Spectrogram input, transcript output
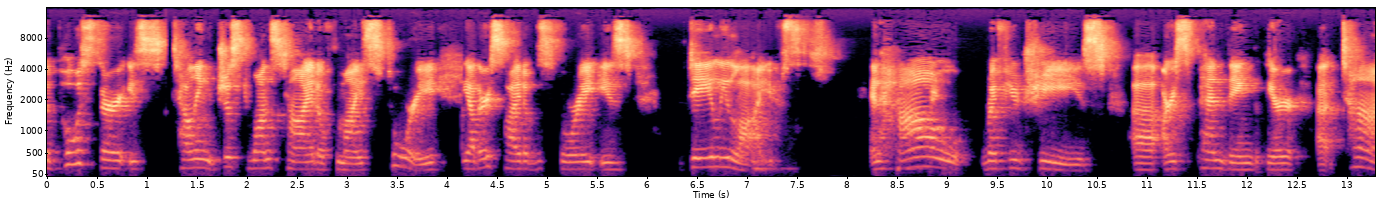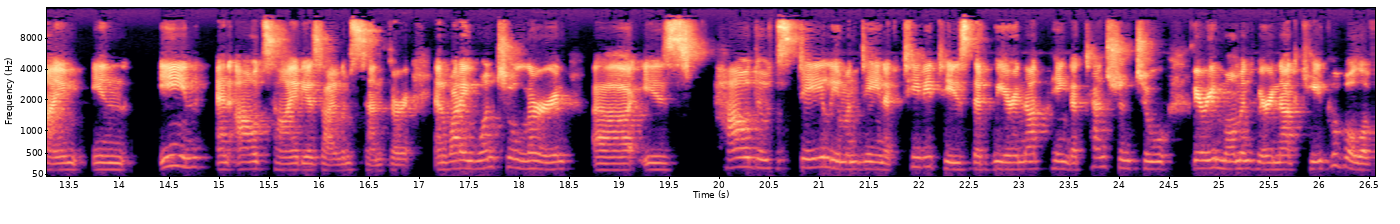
the poster is telling just one side of my story. The other side of the story is daily lives and how refugees uh, are spending their uh, time in in and outside the asylum center. And what I want to learn uh, is how those daily mundane activities that we are not paying attention to, very moment we are not capable of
